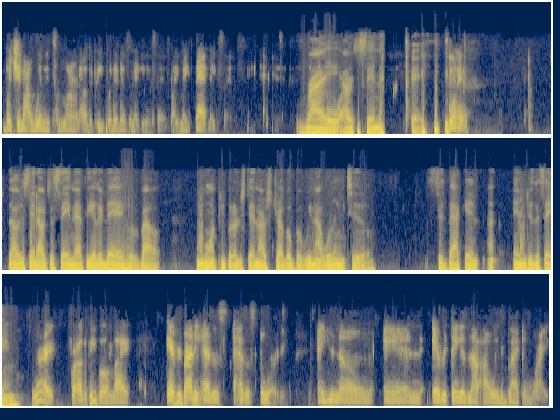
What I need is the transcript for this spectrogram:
but you're not willing to learn other people. That doesn't make any sense. Like make that make sense. Right. Or, I was just saying that. go ahead. I was just saying I was just saying that the other day about we want people to understand our struggle, but we're not willing to sit back and uh, and do the same. Right for other people. Like everybody has a has a story, and you know, and everything is not always black and white.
